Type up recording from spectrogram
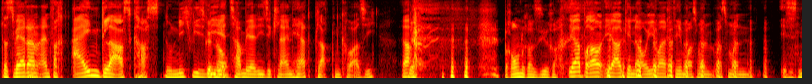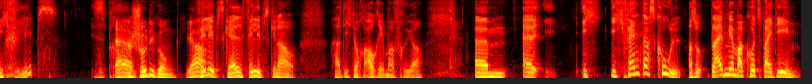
das wäre dann ja. einfach ein Glaskasten und nicht wie genau. wir jetzt haben wir ja diese kleinen Herdplatten quasi. Ja. ja. Braunrasierer. Ja, braun, ja, genau, je nachdem, was man, was man. Ist es nicht Philips? Ist es braun? Äh, Entschuldigung, ja. Philips, gell? Philips, genau. Hatte ich doch auch immer früher. Ähm, äh, ich ich fände das cool. Also bleiben wir mal kurz bei dem.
